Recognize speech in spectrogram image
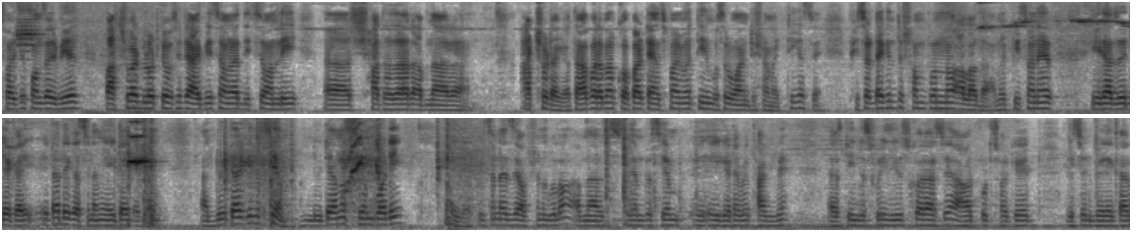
ছয়শো পঞ্চাশ ভি পাঁচশো ওয়াট লোড ক্যাপাসিটি আইপিএসি আমরা দিচ্ছি অনলি সাত হাজার আপনার আটশো টাকা। তারপর আমার কপার ট্রান্সফার এবং তিন বছর ওয়ারেন্টি সমেত, ঠিক আছে? ফিচারটা কিন্তু সম্পূর্ণ আলাদা। আমি পিছনের এটা যদি দেখাই, এটা দেখাচ্ছি আমি এইটা দেখাই। আর দুইটা কিন্তু সেম দুইটা আমার সেম বডি এই পিছনের যে অপশনগুলো আপনার সেম টু সেম এই গেটাপে থাকবে। তিনটে সুইচ ইউজ করা আছে output socket recent breaker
